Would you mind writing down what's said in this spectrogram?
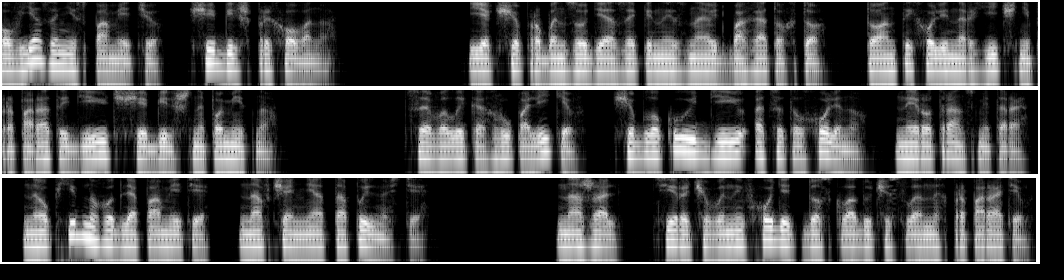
пов'язані з пам'яттю, ще більш приховано. Якщо про бензодіазепіни знають багато хто, то антихолінергічні препарати діють ще більш непомітно. Це велика група ліків, що блокують дію ацетилхоліну, нейротрансмітера, необхідного для пам'яті, навчання та пильності. На жаль, ці речовини входять до складу численних препаратів,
